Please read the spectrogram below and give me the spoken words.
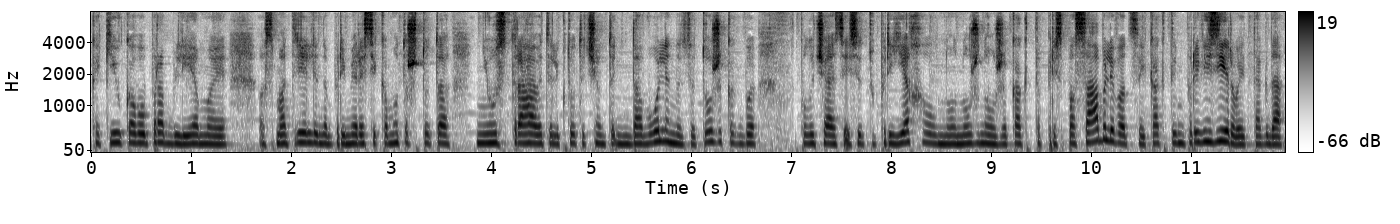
какие у кого проблемы. Смотрели, например, если кому-то что-то не устраивает или кто-то чем-то недоволен, это тоже как бы получается, если ты приехал, но ну, нужно уже как-то приспосабливаться и как-то импровизировать тогда,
